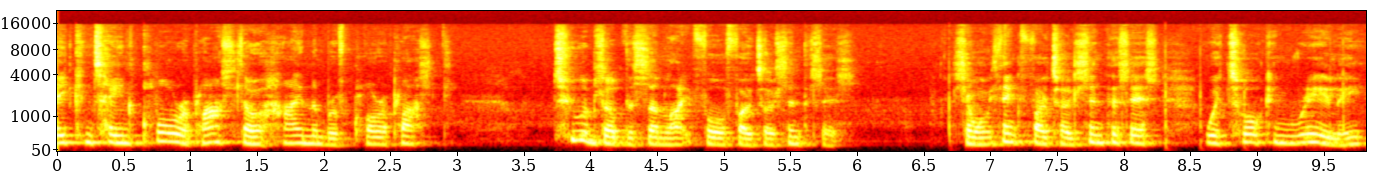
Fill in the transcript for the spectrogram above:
They contain chloroplasts, so a high number of chloroplasts, to absorb the sunlight for photosynthesis. So when we think photosynthesis, we're talking really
